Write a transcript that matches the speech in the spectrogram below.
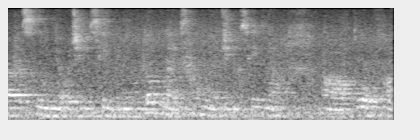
э, с ними очень сильно неудобно, и с ними очень сильно а, плохо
